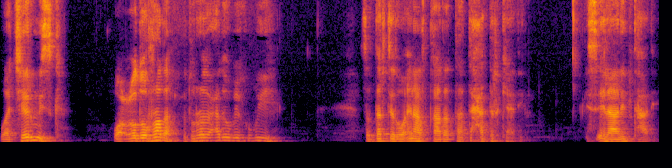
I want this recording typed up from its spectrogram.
waa jeermiska waa cudurrada cuduradu cadow bay kugu yihiin sa darteed waa inaad qaadataa taxadarkaadii is ilaalintaadii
